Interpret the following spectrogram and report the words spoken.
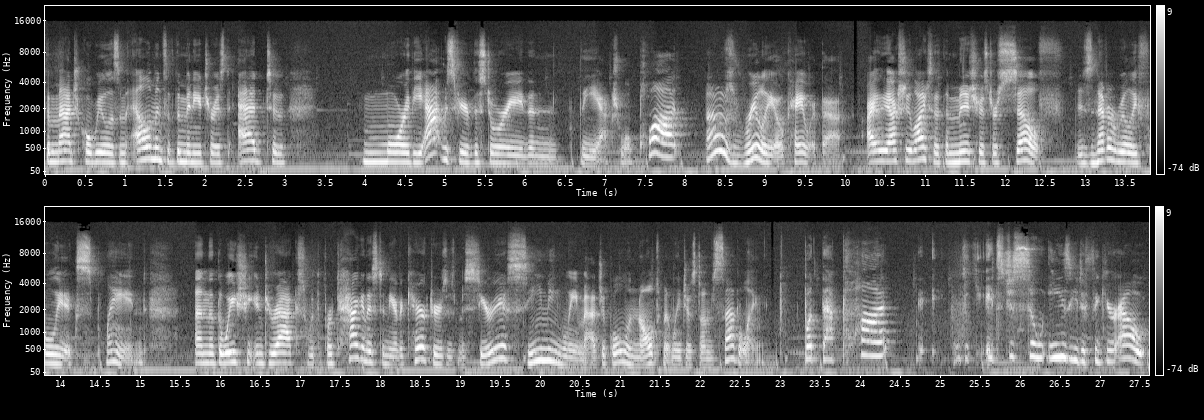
the magical realism elements of the miniaturist add to more the atmosphere of the story than the actual plot, I was really okay with that. I actually liked that the miniaturist herself is never really fully explained, and that the way she interacts with the protagonist and the other characters is mysterious, seemingly magical, and ultimately just unsettling. But that plot it's just so easy to figure out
